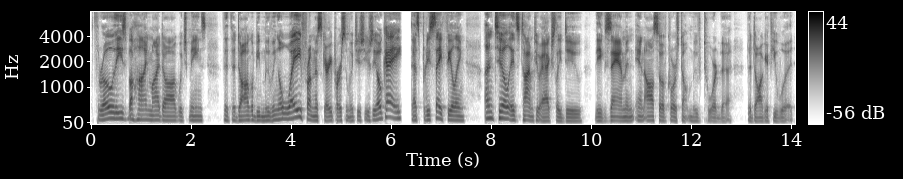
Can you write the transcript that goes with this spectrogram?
throw these behind my dog, which means that the dog will be moving away from the scary person, which is usually okay. That's pretty safe feeling until it's time to actually do the exam. And, and also, of course, don't move toward the, the dog if you would.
